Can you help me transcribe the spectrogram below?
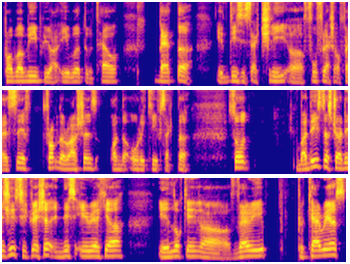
probably we are able to tell better if this is actually a full-fledged offensive from the Russians on the Orikhiv sector. So, but this the strategic situation in this area here is looking uh, very precarious.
